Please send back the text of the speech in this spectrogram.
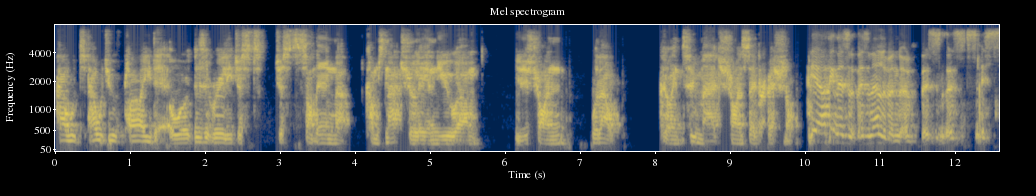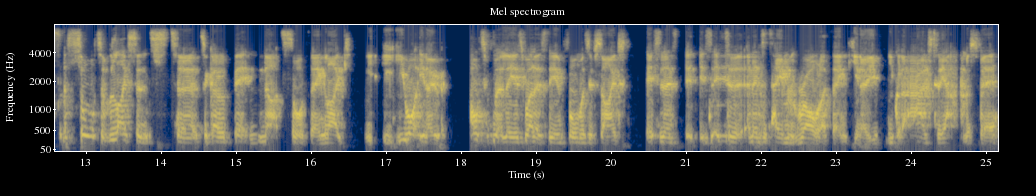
how would how would you have played it, or is it really just just something that comes naturally and you um you just try and without going too mad, try and stay professional. Yeah, I think there's a, there's an element of there's, there's it's a sort of license to, to go a bit nuts, sort of thing. Like you, you want, you know, ultimately as well as the informative side, it's an it's it's a, an entertainment role. I think you know you, you've got to add to the atmosphere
